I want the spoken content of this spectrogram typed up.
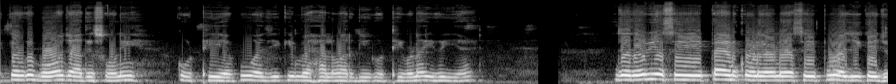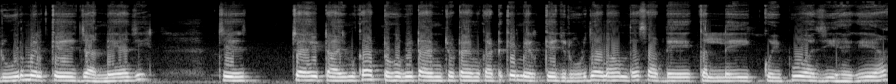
ਕਿਉਂਕਿ ਬਹੁਤ ਜ਼ਿਆਦਾ ਸੋਹਣੀ ਕੋਠੀ ਹੈ ਭੂਆ ਜੀ, ਕੀ ਮਹਿਲ ਵਰਗੀ ਕੋਠੀ ਬਣਾਈ ਹੋਈ ਹੈ। ਜਦੋਂ ਵੀ ਅਸੀਂ ਭੈਣ ਕੋਲੇ ਆਉਣੇ ਅਸੀਂ ਭੂਆ ਜੀ ਕੇ ਜ਼ਰੂਰ ਮਿਲ ਕੇ ਜਾਂਦੇ ਆ ਜੀ। ਤੇ ਚਾਹੇ ਟਾਈਮ ਘੱਟ ਹੋਵੇ ਟਾਈਮ ਚੋਂ ਟਾਈਮ ਕੱਢ ਕੇ ਮਿਲ ਕੇ ਜ਼ਰੂਰ ਜਾਣਾ ਹੁੰਦਾ। ਸਾਡੇ ਇਕੱਲੇ ਕੋਈ ਭੂਆ ਜੀ ਹੈਗੇ ਆ।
